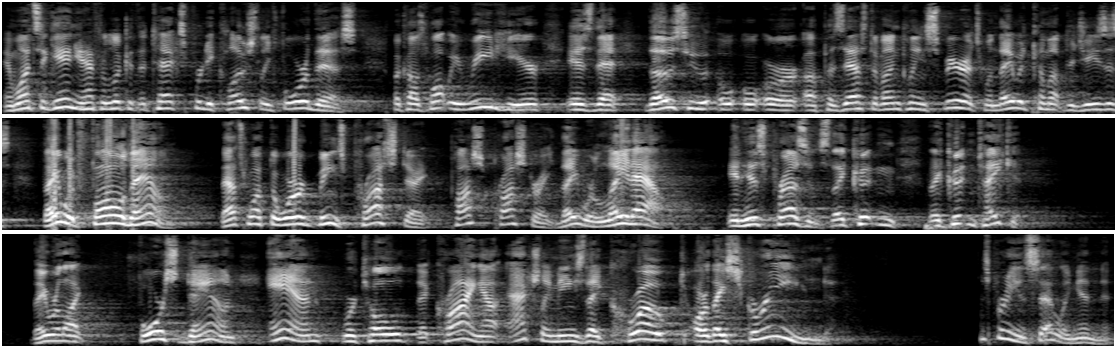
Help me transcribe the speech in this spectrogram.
And once again, you have to look at the text pretty closely for this, because what we read here is that those who are possessed of unclean spirits, when they would come up to Jesus, they would fall down. That's what the word means, prostrate, prostrate. They were laid out in his presence. They couldn't, they couldn't take it. They were like forced down, and we're told that crying out actually means they croaked or they screamed. That's pretty unsettling, isn't it?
